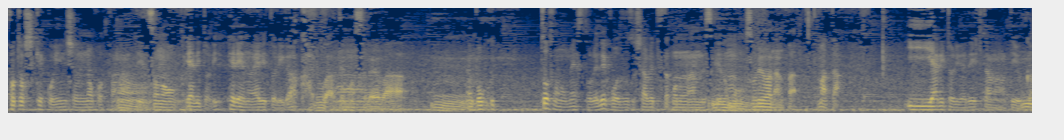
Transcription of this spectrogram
今年結構印象に残ったなっていう、うん。そのやりとりペレのやりとりが。わかるわでもそれは。うん。僕とそのメストレでこうずっと喋ってたことなんですけども、うん。それはなんかまたいいやりとりができたなっていうか、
